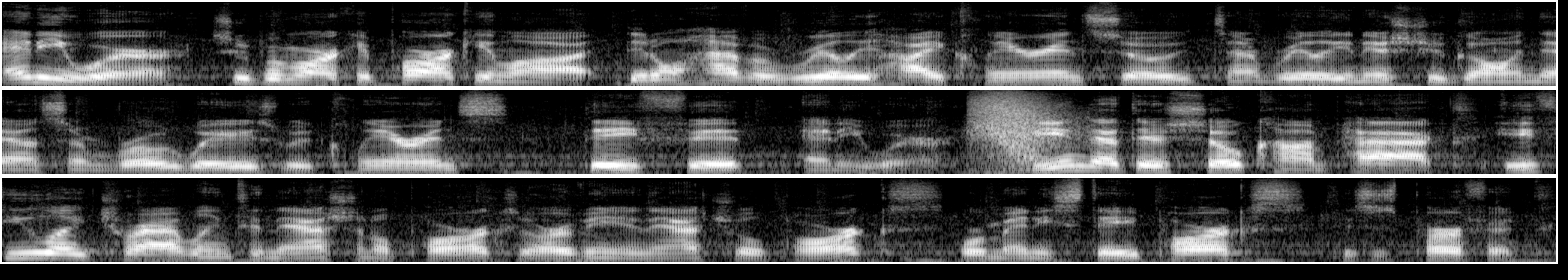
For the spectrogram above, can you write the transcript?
anywhere, supermarket parking lot. They don't have a really high clearance, so it's not really an issue going down some roadways with clearance they fit anywhere. Being that they're so compact, if you like traveling to national parks, RV and natural parks, or many state parks, this is perfect.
